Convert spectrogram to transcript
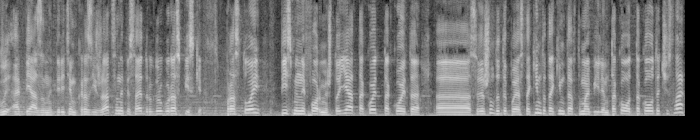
вы обязаны перед тем, как разъезжаться, написать друг другу расписки. Простой письменной форме, что я такой-то, такой-то э, совершил ДТП с таким-то, таким-то автомобилем, такого-то, такого-то числа,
